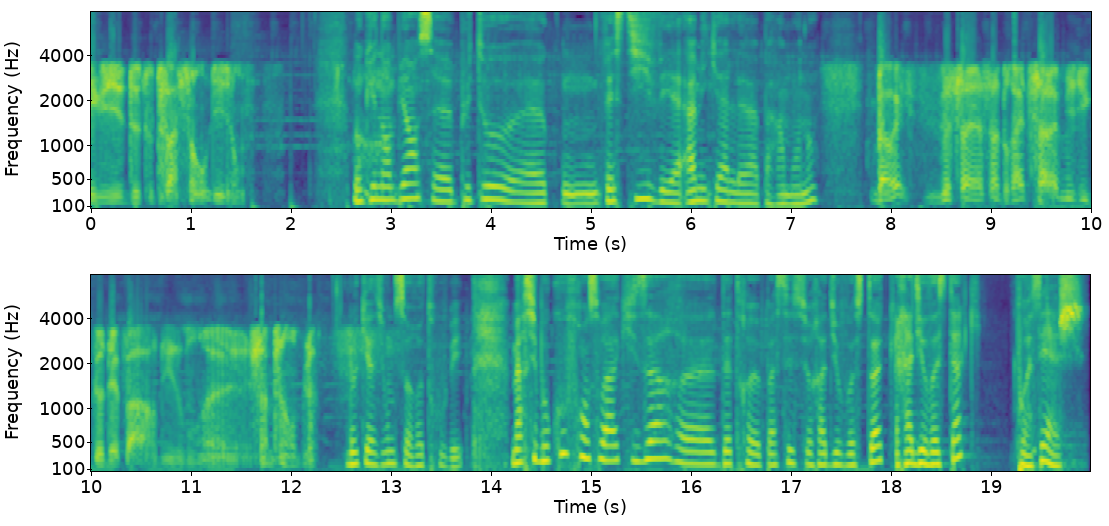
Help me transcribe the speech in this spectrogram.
qui existe de toute façon, disons. Donc une ambiance euh, plutôt euh, festive et amicale euh, apparemment, non? Bah oui, ça, ça devrait être ça la musique au départ, disons, euh, ça me semble. L'occasion de se retrouver. Merci beaucoup François Kieser euh, d'être passé sur Radio Vostok. radiovostok.ch.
